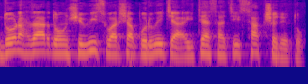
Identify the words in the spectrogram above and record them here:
दोन हजार दोनशे वीस वर्षापूर्वीच्या इतिहासाची साक्ष देतो.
